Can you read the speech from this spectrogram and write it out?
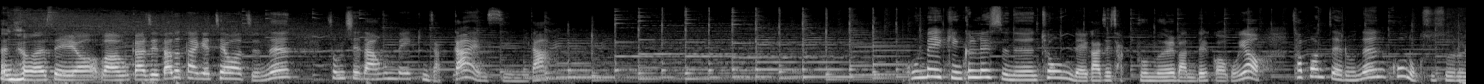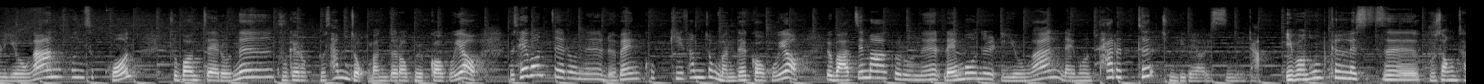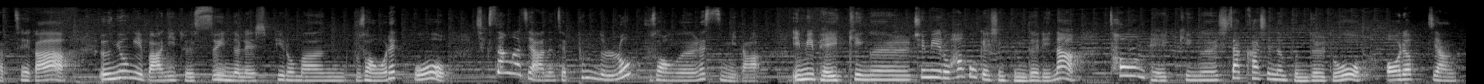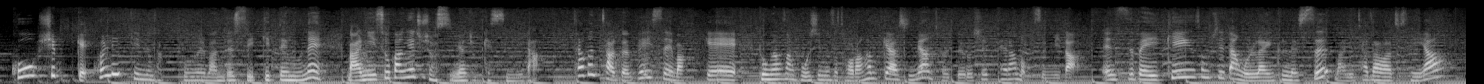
안녕하세요. 마음까지 따뜻하게 채워주는 솜씨당 홈베이킹 작가 엔스입니다. 홈베이킹 클래스는 총 4가지 작품을 만들 거고요. 첫 번째로는 corn 옥수수를 이용한 corn scone, 두 번째로는 구겔호프 3종 만들어 볼 거고요. 세 번째로는 르뱅 쿠키 3종 만들 거고요. 마지막으로는 레몬을 이용한 레몬 타르트 준비되어 있습니다. 이번 홈클래스 구성 자체가 응용이 많이 될 수 있는 레시피로만 구성을 했고 식상하지 않은 제품들로 구성을 했습니다. 이미 베이킹을 취미로 하고 계신 분들이나 처음 베이킹을 시작하시는 분들도 어렵지 않고 쉽게 quality 있는 작품을 만들 수 있기 때문에 많이 수강해 주셨으면 좋겠습니다. 차근차근 페이스에 맞게 동영상 보시면서 저랑 함께 하시면 절대로 실패란 없습니다. 엔스 베이킹 솜씨당 온라인 클래스 많이 찾아와 주세요.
